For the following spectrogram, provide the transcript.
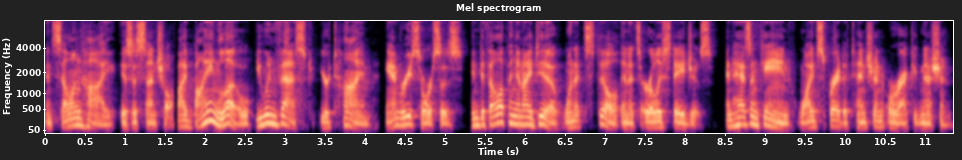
and selling high is essential. By buying low, you invest your time and resources in developing an idea when it's still in its early stages and hasn't gained widespread attention or recognition.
